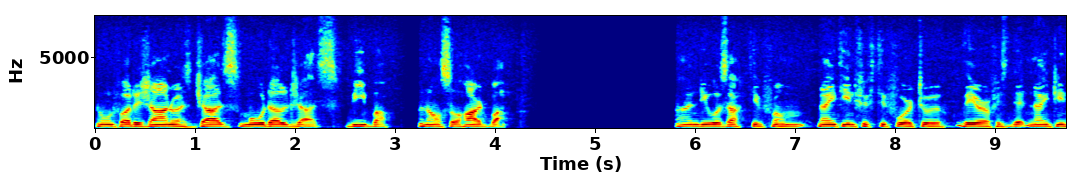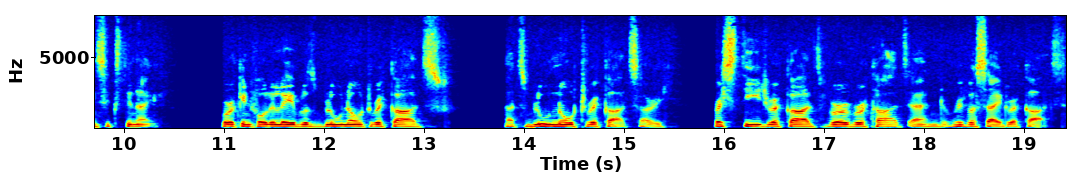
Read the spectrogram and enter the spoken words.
Known for the genres jazz, modal jazz, bebop, and also hard bop. And he was active from 1954 to the year of his death, 1969, working for the labels Blue Note Records, that's Blue Note Records, sorry, Prestige Records, Verve Records, and Riverside Records.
